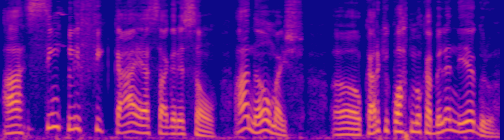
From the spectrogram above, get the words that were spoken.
a simplificar essa agressão. Ah, não, mas uh, o cara que corta meu cabelo é negro.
